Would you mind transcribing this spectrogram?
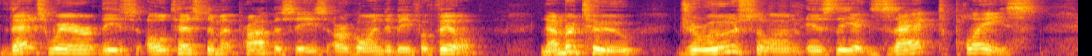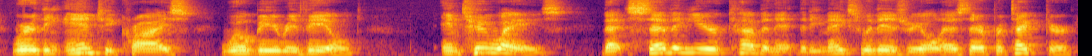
that's where these Old Testament prophecies are going to be fulfilled. Number two, Jerusalem is the exact place where the Antichrist will be revealed in two ways. That seven year covenant that he makes with Israel as their protector.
